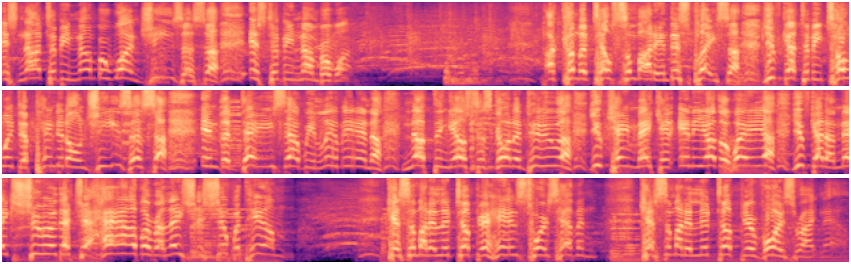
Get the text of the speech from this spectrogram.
is not to be number one, Jesus uh, is to be number one. I come to tell somebody in this place, uh, you've got to be totally dependent on Jesus uh, in the days that we live in. Uh, nothing else is going to do. Uh, you can't make it any other way. Uh, you've got to make sure that you have a relationship with Him. Can somebody lift up your hands towards heaven? Can somebody lift up your voice right now?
